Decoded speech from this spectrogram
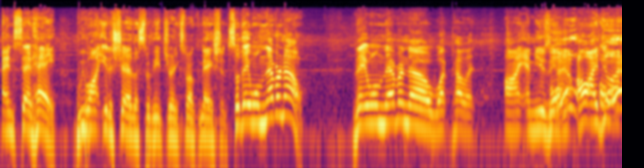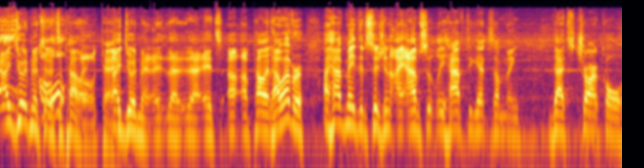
and said, "Hey, we want you to share this with Eat Drink Smoke Nation," so they will never know. They will never know what pellet I am using. Oh, oh I do. Oh, I, I, do admit that oh, it's a oh. pellet. Okay. I do admit that, that it's a, a, pellet. However, I have made the decision. I absolutely have to get something that's charcoal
